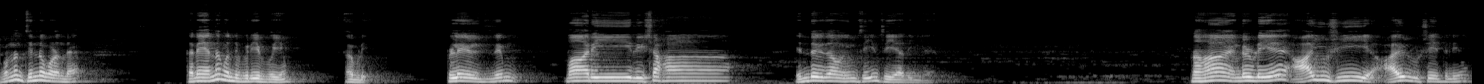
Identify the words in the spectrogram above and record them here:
ஒன்றும் சின்ன குழந்த. தன்னை என்ன கொஞ்சம் பெரிய பையன் அப்படி. பிள்ளைகளிடத்துலையும் மாறி ரிஷா எந்த வித ஹிம்சையும் செய்யாதீங்க. நகா எங்களுடைய ஆயுஷி ஆயுள் விஷயத்துலையும்.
